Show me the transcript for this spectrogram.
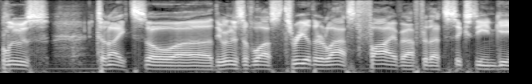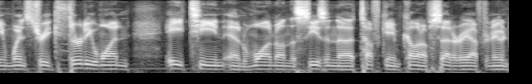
Blues tonight. So uh, the Oilers have lost three of their last five after that 16 game win streak 31, 18, and 1 on the season. Tough game coming up Saturday afternoon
